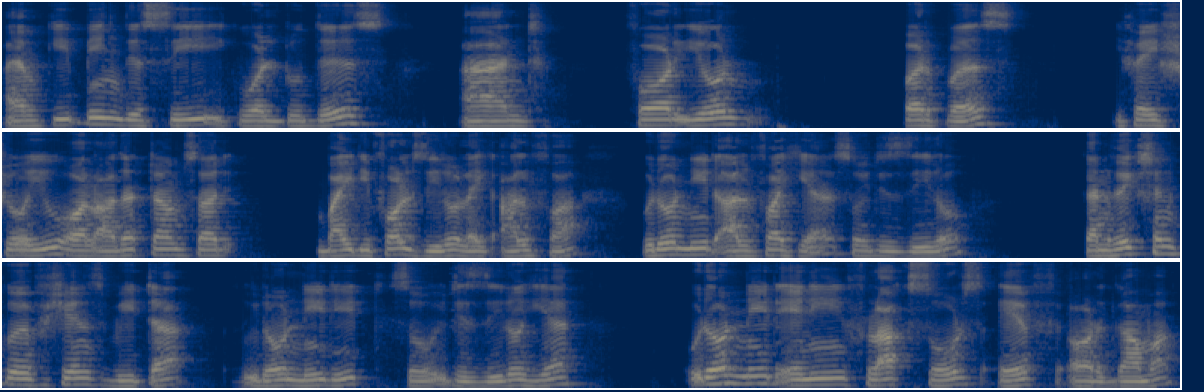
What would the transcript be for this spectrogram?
I am keeping this C equal to this and for your purpose if I show you all other terms are by default 0 like alpha. We don't need alpha here so it is 0 convection coefficients beta we don't need it so it is 0 here. We don't need any flux source f or gamma.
